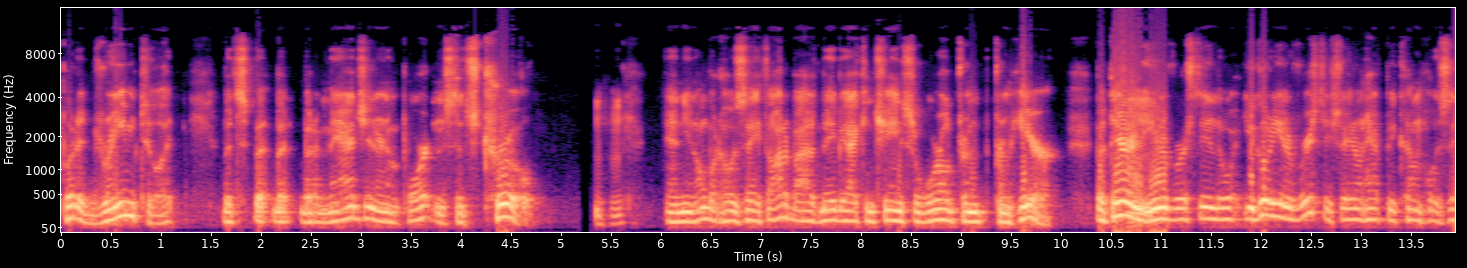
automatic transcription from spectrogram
put a dream to it but but but but imagine an importance that's true Mhm. and you know what Jose thought about is maybe I can change the world from from here. But they're in a university in the you go to university so you don't have to become Jose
